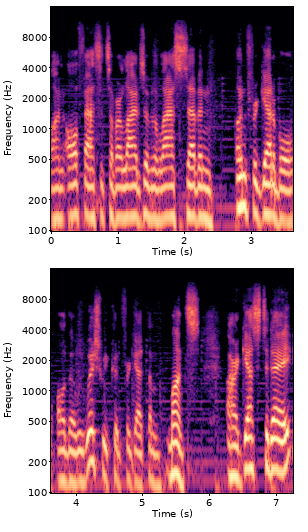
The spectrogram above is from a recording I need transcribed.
on all facets of our lives over the last seven unforgettable, although we wish we could forget them, months. Our guest today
